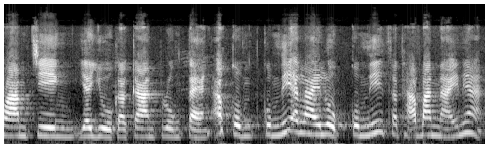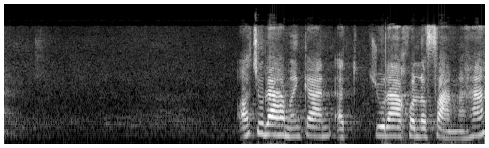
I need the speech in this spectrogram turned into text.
ความจริง อย่าอยู่กับการปรุงแต่งเอากลุ่มกลุ่มนี้อะไรลูกกลุ่มนี้สถาบันไหนเนี่ยอ๋อจุฬาเหมือนกันอจุฬาคนละฝั่งอะฮะ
